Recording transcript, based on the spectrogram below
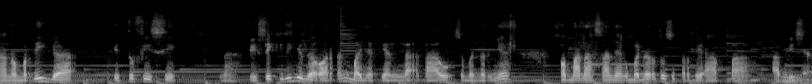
Nah nomor tiga itu fisik. Nah fisik ini juga orang banyak yang nggak tahu sebenarnya pemanasan yang benar tuh seperti apa. Habis Iya.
